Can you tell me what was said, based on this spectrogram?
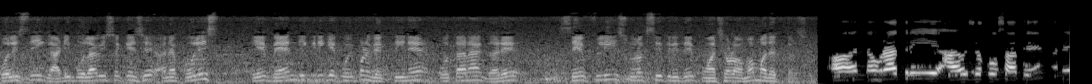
પોલીસની ગાડી બોલાવી શકે છે અને પોલીસ એ બેન દીકરી કે કોઈ પણ વ્યક્તિને પોતાના ઘરે સેફલી સુરક્ષિત રીતે પહોંચાડવામાં મદદ કરશે. નવરાત્રી આયોજકો સાથે અને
